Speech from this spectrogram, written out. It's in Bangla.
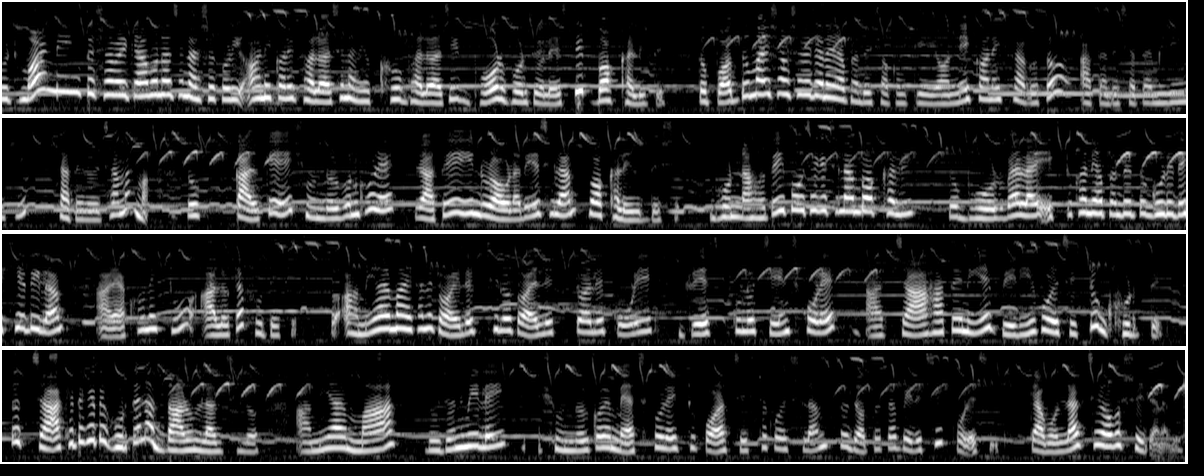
গুড মর্নিং তো সবাই কেমন আছেন? আশা করি অনেক অনেক ভালো আছেন। আমিও খুব ভালো আছি। ভোর ভোর চলে এসেছি বকখালিতে। তো পদ্মমায়ের সংসারে জানাই আপনাদের সকলকে অনেক অনেক স্বাগত। আপনাদের সাথে আমি রিঙ্কি, সাথে রয়েছে আমার মা। তো কালকে সুন্দরবন ঘুরে রাতেই রওনা দিয়েছিলাম বকখালির উদ্দেশ্যে। ভোর না হতেই পৌঁছে গেছিলাম বকখালি। তো ভোরবেলায় একটুখানি আপনাদের তো ঘুরে দেখিয়ে দিলাম। আর এখন একটু আলোটা ফুটেছে। তো আমি আর মা এখানে টয়লেট ছিল টয়লেট টয়লেট করে ড্রেসগুলো চেঞ্জ করে আর চা হাতে নিয়ে বেরিয়ে পড়েছি একটু ঘুরতে। তো চা খেতে খেতে ঘুরতে না দারুণ লাগছিল। আমি আর মা দুজন মিলেই সুন্দর করে ম্যাচ করে একটু পড়ার চেষ্টা করেছিলাম। তো যতটা পেরেছি করেছি। কেমন লাগছে অবশ্যই জানাবে।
